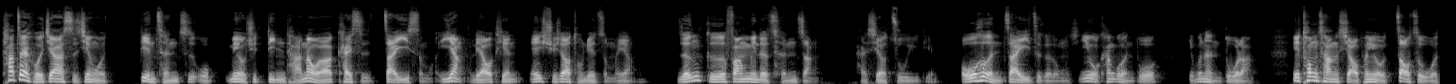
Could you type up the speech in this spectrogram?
他在回家的时间，我变成是我没有去盯他，那我要开始在意什么？一样聊天，诶，学校同学怎么样？人格方面的成长还是要注意一点。我会很在意这个东西，因为我看过很多，也不能很多啦。因为通常小朋友照着我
